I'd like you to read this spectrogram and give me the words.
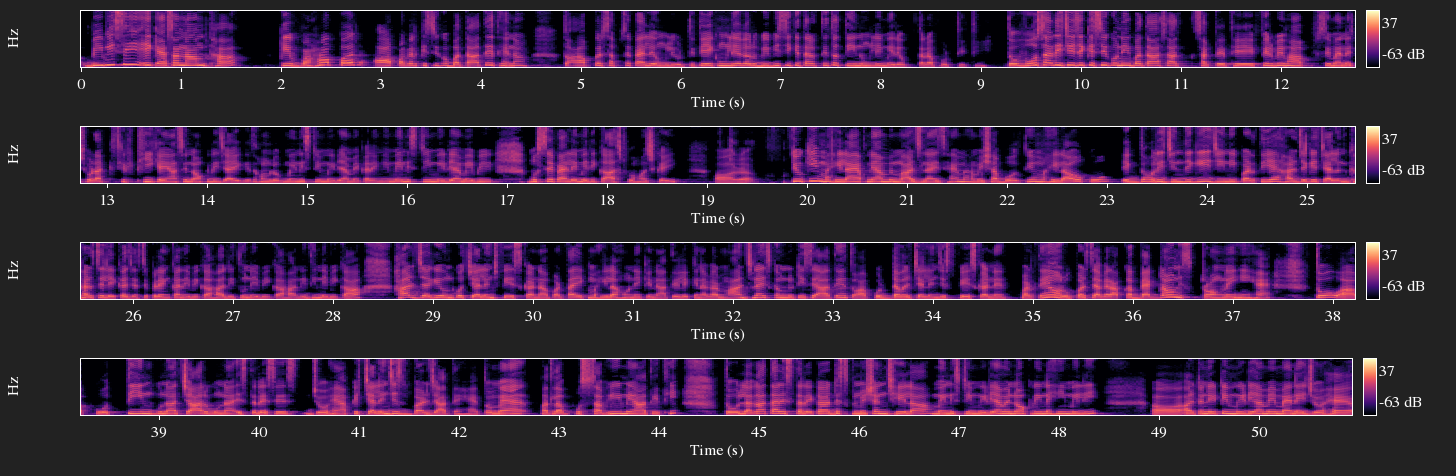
बीबीसी एक ऐसा नाम था कि वहाँ पर आप अगर किसी को बताते थे ना तो आप पर सबसे पहले उंगली उठती थी। एक उंगली अगर बीबीसी की तरफ़ थी तो तीन उंगली मेरे तरफ़ उठती थी। तो वो सारी चीज़ें किसी को नहीं बता सकते थे। फिर भी वहाँ से मैंने छोड़ा ठीक है, यहाँ से नौकरी जाएगी तो हम लोग मेन स्ट्रीम मीडिया में करेंगे। मेन स्ट्रीम मीडिया में भी मुझसे पहले मेरी कास्ट पहुँच गई और क्योंकि महिलाएँ अपने आप में मार्जिनाइज हैं, मैं हमेशा बोलती हूँ, महिलाओं को एक दोहरी ज़िंदगी जीनी पड़ती है। हर जगह चैलेंज घर से लेकर जैसे प्रियंका ने भी कहा, रितु ने भी कहा, निधि ने भी कहा, हर जगह उनको चैलेंज फेस करना पड़ता है एक महिला होने के नाते। लेकिन अगर मार्जिनाइज कम्युनिटी से आते हैं तो आपको डबल चैलेंजेस फेस करने पड़ते हैं और ऊपर से अगर आपका बैकग्राउंड स्ट्रांग नहीं है तो आपको तीन गुना, चार गुना इस तरह से जो है आपके चैलेंजेस बढ़ जाते हैं। तो मैं मतलब उस सभी में आती थी तो लगातार इस तरह का डिस्क्रिमिनेशन झेला मेन स्ट्रीम मीडिया में नौकरी नहीं मिली। अल्टरनेटिव मीडिया में मैंने जो है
